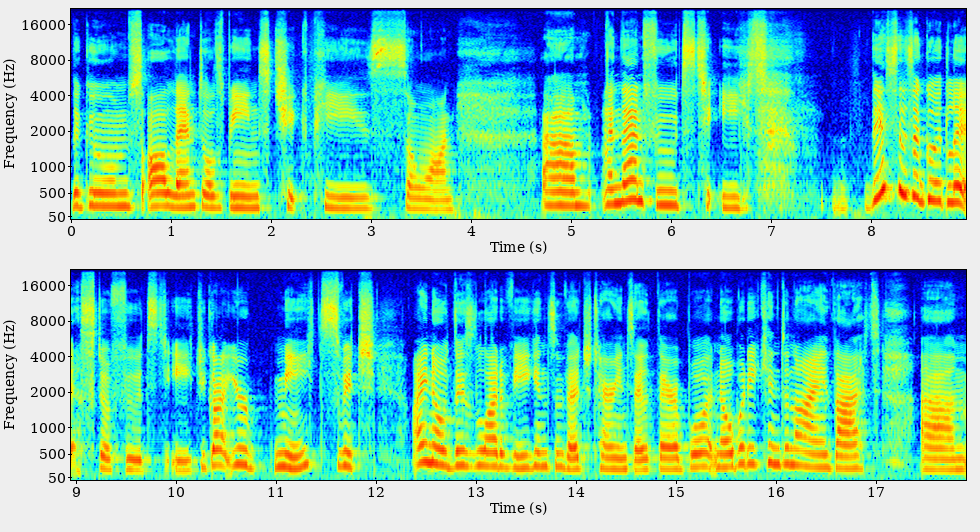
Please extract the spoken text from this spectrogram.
legumes, all lentils, beans, chickpeas, so on. Um, and then foods to eat. This is a good list of foods to eat. You got your meats, which I know there's a lot of vegans and vegetarians out there, but nobody can deny that um,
